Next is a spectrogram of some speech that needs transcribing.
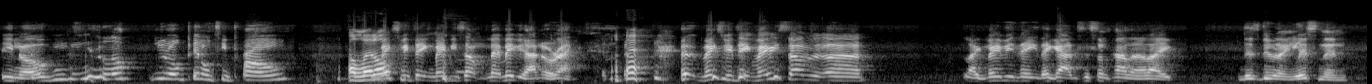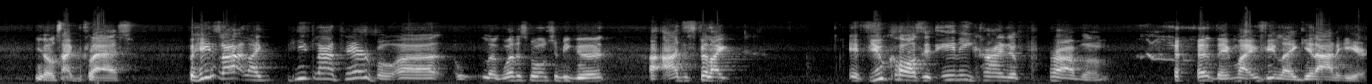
You know he, he's a little you know penalty prone. A little. Makes me think maybe something. Maybe I know right. it makes me think maybe something. Uh, like maybe they they got into some kind of like this dude ain't listening, you know, type of clash. But he's not like he's not terrible. Uh, look, Witherspoon should be good. I, I just feel like if you cause it any kind of problem, they might be like, get out of here.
